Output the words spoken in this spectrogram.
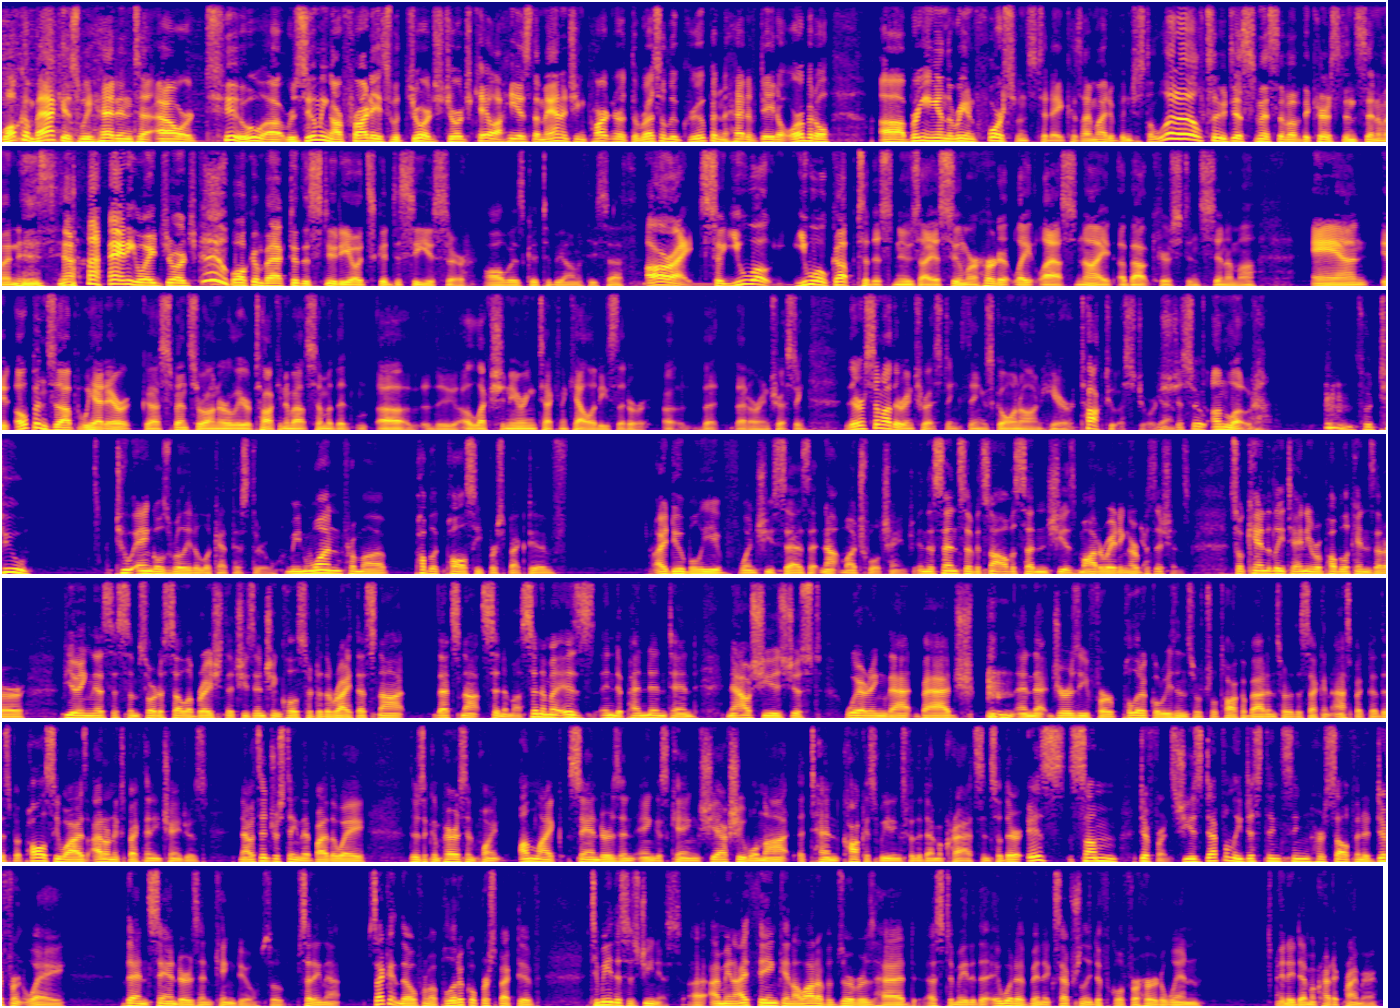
Welcome back as we head into hour two, uh, resuming our Fridays with George. George Khalaf, he is the managing partner at the Resolute Group and the head of Data Orbital. Uh, bringing in the reinforcements today because I might have been just a little too dismissive of the Kyrsten Sinema news. anyway, George, welcome back to the studio. It's good to see you, sir. Always good to be on with you, Seth. All right, so you woke you woke up to this news, I assume, or heard it late last night about Kyrsten Sinema and it opens up. We had Eric uh, Spencer on earlier talking about some of the uh, the electioneering technicalities that are uh, that that are interesting. There are some other interesting things going on here. Talk to us, George. Yeah. Just so, unload. so two two angles really to look at this through. I mean, one from a public policy perspective, I do believe when she says that not much will change in the sense of it's not all of a sudden she is moderating her yeah. positions. So, candidly, to any Republicans that are viewing this as some sort of celebration that she's inching closer to the right, that's not that's not Sinema. Sinema is independent, and now she is just wearing that badge and that jersey for political reasons, which we'll talk about in sort of the second aspect of this. But policy wise, I don't expect any changes. Now, it's interesting that, by the way, there's a comparison point. Unlike Sanders and Angus King, she actually will not attend caucus meetings for the Democrats. And so there is some difference. She is definitely distancing herself in a different way than Sanders and King do. So setting that. Second, though, from a political perspective, to me, this is genius. I, I mean, I think, and a lot of observers had estimated that it would have been exceptionally difficult for her to win in a Democratic primary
